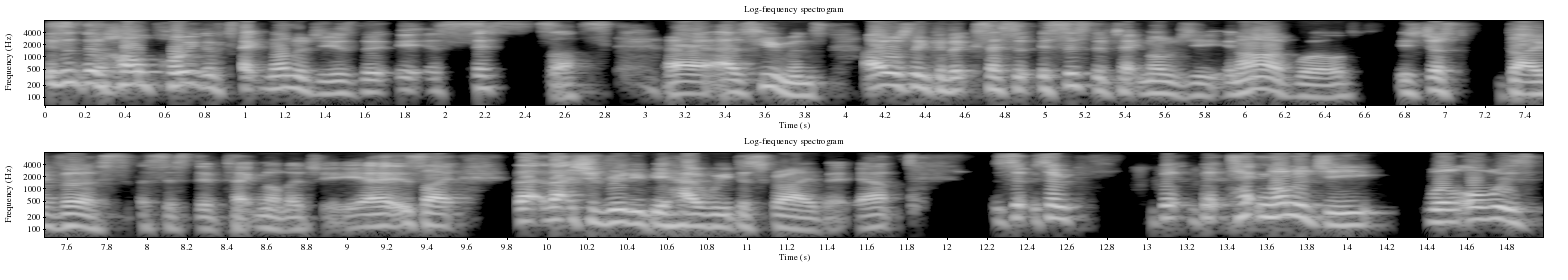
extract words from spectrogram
isn't the whole point of technology is that it assists us uh, as humans? I always think of excessive assistive technology in our world is just diverse assistive technology. Yeah it's like that that should really be how we describe it yeah? So so but, but technology will always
